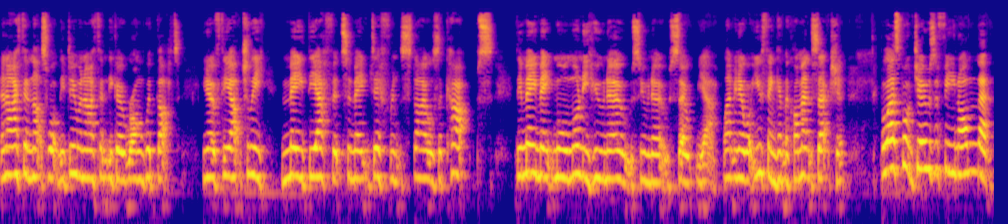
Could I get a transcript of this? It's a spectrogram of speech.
And I think that's what they do, and I think they go wrong with that. You know, if they actually made the effort to make different styles of caps, they may make more money. Who knows? Who knows? So, yeah, let me know what you think in the comment section. But let's put Josephine on then.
